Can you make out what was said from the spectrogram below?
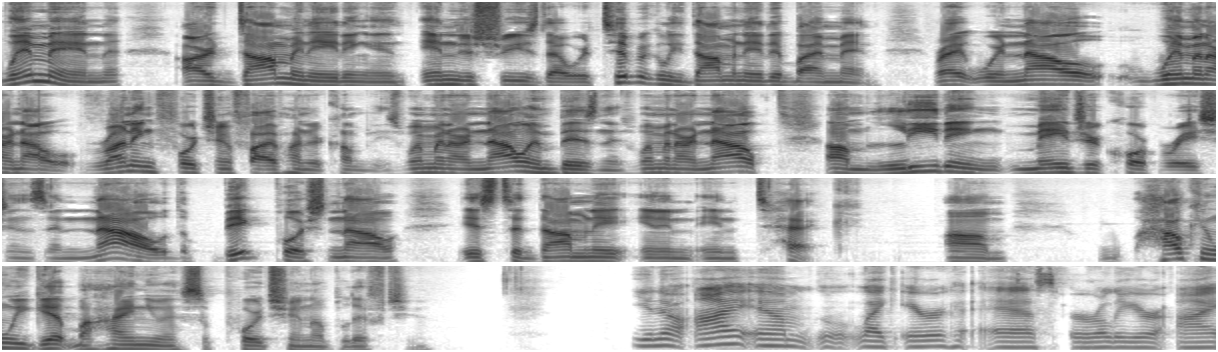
Women are dominating in industries that were typically dominated by men, right? We're now women are now running Fortune 500 companies. Women are now in business. Women are now um, leading major corporations, and now the big push now is to dominate in in tech. Um, how can we get behind you and support you and uplift you? You know, I am like Erica asked earlier. I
